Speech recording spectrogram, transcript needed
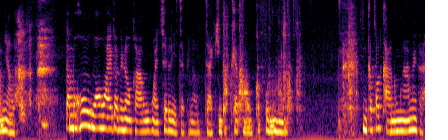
ำอย่างละตำบะคู่หัวหอยค่ะพี่น้องค่ะหัวหอยเชอรี่จ้ะพี่น้องจ้ากินกับแคบหมูขอบคุณกินกับผักขางงามๆนี่ค่ะ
